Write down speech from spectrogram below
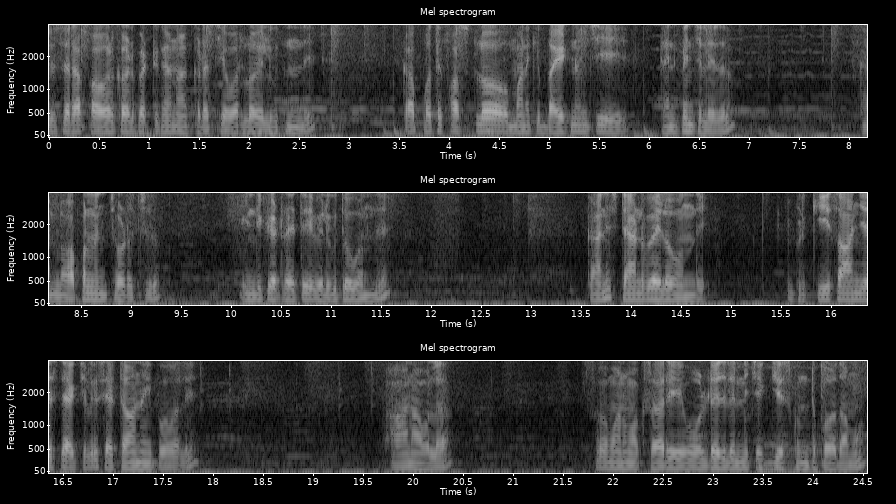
చూసారా? పవర్ కార్డు పెట్టగానే అక్కడ చివరిలో వెలుగుతుంది. కాకపోతే ఫస్ట్లో మనకి బయట నుంచి కనిపించలేదు. కానీ లోపల నుంచి చూడొచ్చు. ఇండికేటర్ అయితే వెలుగుతూ ఉంది. కానీ స్టాండ్ బైలో ఉంది. ఇప్పుడు కీస్ ఆన్ చేస్తే యాక్చువల్గా సెట్ ఆన్ అయిపోవాలి. ఆన్ అవ్వాల. సో మనం ఒకసారి వోల్టేజ్లన్నీ చెక్ చేసుకుంటూ పోదాము.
